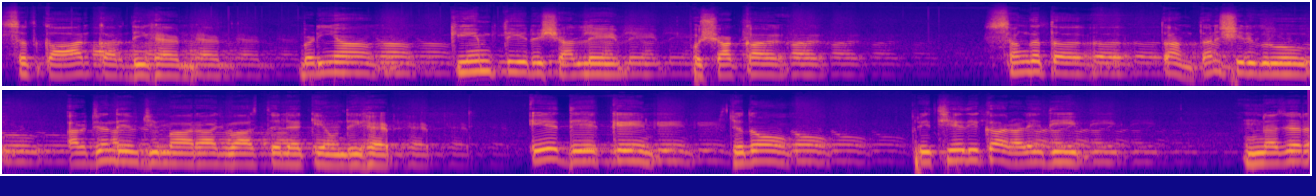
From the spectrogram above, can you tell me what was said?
ਸਤਿਕਾਰ ਕਰਦੀ ਹੈ। ਬੜੀਆਂ ਕੀਮਤੀ ਰਸ਼ਾਲੇ, ਪੁਸ਼ਾਕਾਂ। ਸੰਗਤ ਧੰਨ ਧੰਨ ਸ੍ਰੀ ਗੁਰੂ ਅਰਜਨ ਦੇਵ ਜੀ ਮਹਾਰਾਜ ਵਾਸਤੇ ਲੈ ਕੇ ਆਉਂਦੀ ਹੈ। ਇਹ ਦੇਖ ਕੇ ਜਦੋਂ ਪ੍ਰਿਥੀ ਦੀ ਘਰ ਵਾਲੇ ਦੀ ਨਜ਼ਰ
